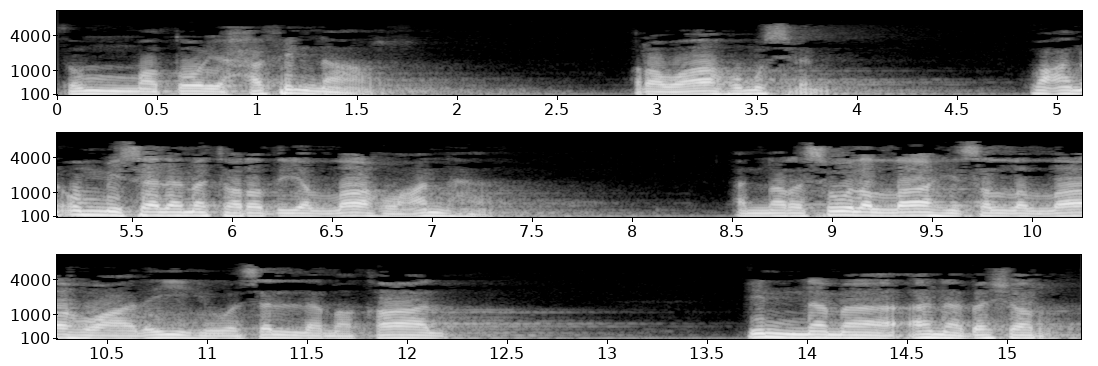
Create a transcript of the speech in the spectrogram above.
ثم طرح في النار. رواه مسلم. وعن أم سلمة رضي الله عنها أن رسول الله صلى الله عليه وسلم قال إنما أنا بشر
